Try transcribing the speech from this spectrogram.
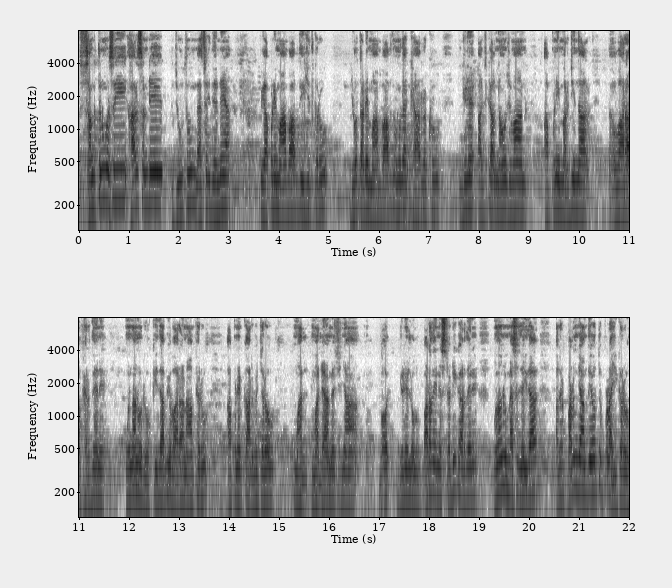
ਸੰਗਤ ਨੂੰ ਅਸੀਂ ਹਰ ਸੰਡੇ ਯੂਥ ਨੂੰ ਮੈਸੇਜ ਦਿੰਦੇ ਆ ਵੀ ਆਪਣੇ ਮਾਪੇ ਦੀ ਇੱਜ਼ਤ ਕਰੋ, ਜੋ ਤੁਹਾਡੇ ਮਾਪੇ ਨੇ ਉਹਨਾਂ ਦਾ ਖਿਆਲ ਰੱਖੋ, ਜਿਹੜੇ ਅੱਜ ਕੱਲ੍ਹ ਨੌਜਵਾਨ ਆਪਣੀ ਮਰਜ਼ੀ ਨਾਲ ਵਾਰਾ ਫਿਰਦੇ ਨੇ, ਉਹਨਾਂ ਨੂੰ ਰੋਕੀ ਦਾ ਵੀ ਵਾਰਾ ਨਾ ਫਿਰੋ, ਆਪਣੇ ਘਰ ਵਿੱਚ ਰਹੋ, ਮਹੱਲ- ਮਹੱਲਿਆਂ ਵਿੱਚ ਜਾਂ ਬਹੁਤ ਜਿਹੜੇ ਲੋਕ ਪੜ੍ਹਦੇ ਨੇ ਸਟੱਡੀ ਕਰਦੇ ਨੇ, ਉਹਨਾਂ ਨੂੰ ਮੈਸੇਜ ਆਈਦਾ ਅਗਰ ਪੜ੍ਹਨ ਜਾਂਦੇ ਹੋ ਤਾਂ ਪੜ੍ਹਾਈ ਕਰੋ।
